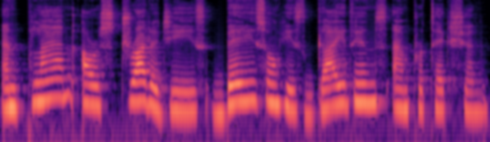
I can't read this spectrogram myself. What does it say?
and plan our strategies based on His guidance and protection.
